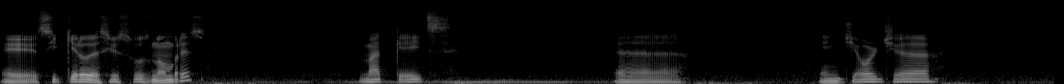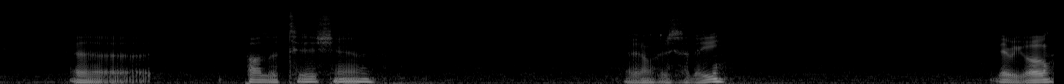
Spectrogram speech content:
eh, sí quiero decir sus nombres. Matt Gates. Uh, en Georgia. Uh, politician. A ver, vamos a ver si sale ahí. There we go.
